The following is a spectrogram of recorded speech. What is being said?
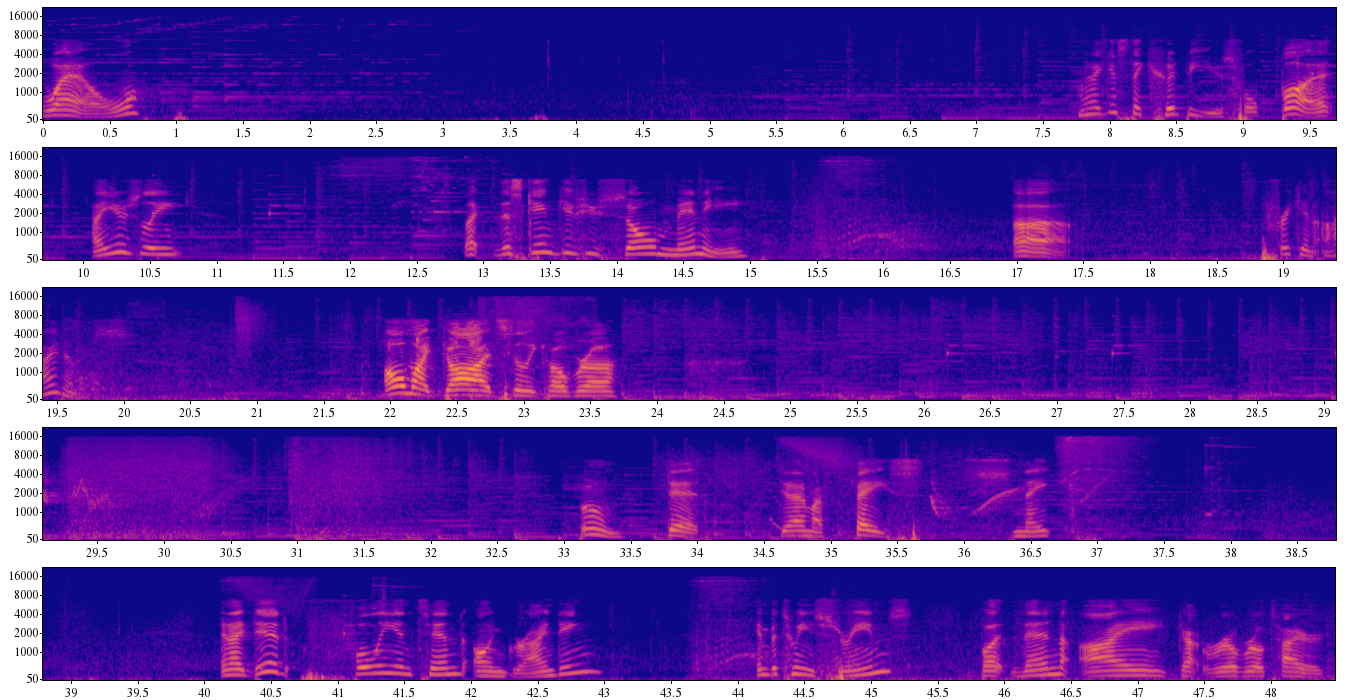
Well... I, mean, I guess they could be useful, but I usually... Like, this game gives you so many... Uh... Freaking items. Oh my god, Silly Cobra. Dead. Get out of my face, snake. And I did fully intend on grinding in between streams, but then I got real, real tired.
